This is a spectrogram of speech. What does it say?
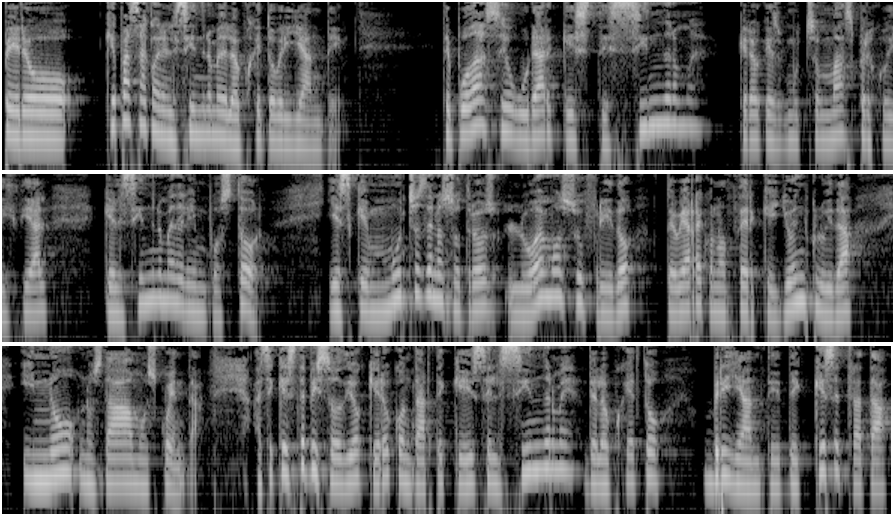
Pero, ¿qué pasa con el síndrome del objeto brillante? Te puedo asegurar que este síndrome creo que es mucho más perjudicial que el síndrome del impostor. Y es que muchos de nosotros lo hemos sufrido, te voy a reconocer que yo incluida, y no nos dábamos cuenta. Así que este episodio quiero contarte qué es el síndrome del objeto brillante, de qué se trata,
